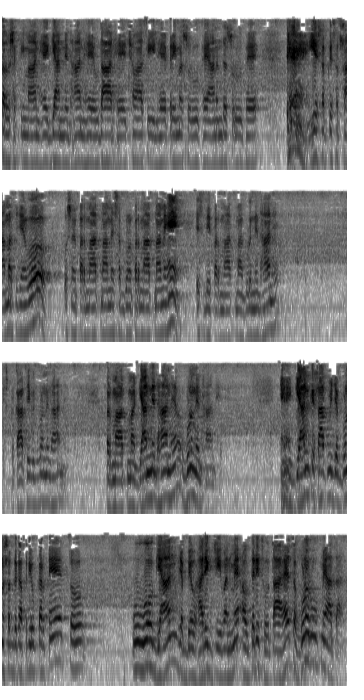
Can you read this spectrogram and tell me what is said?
सर्वशक्तिमान है, ज्ञान निधान है, उदार है, क्षमाशील है, प्रेम स्वरूप है, आनंद स्वरूप है। ये सब के सब सामर्थ्य जो है वो उसमें परमात्मा में, सब गुण परमात्मा में है। इसलिए परमात्मा गुण निधान है। इस प्रकार से भी गुण निधान है। परमात्मा ज्ञान निधान है और गुण निधान है। ज्ञान के साथ में जब गुण शब्द का प्रयोग करते हैं तो वो ज्ञान जब व्यवहारिक जीवन में अवतरित होता है तो गुण रूप में आता है।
